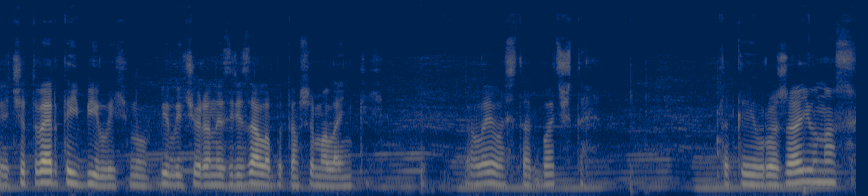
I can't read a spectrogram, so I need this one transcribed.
е, четвертий білий. Ну, білий вчора не зрізала, бо там ще маленький. Але ось так, бачите. Такий урожай у нас.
